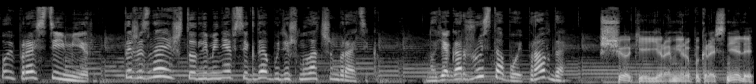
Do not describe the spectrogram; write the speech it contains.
Ой, прости, Мир. Ты же знаешь, что для меня всегда будешь младшим братиком. Но я горжусь тобой, правда? Щеки Яромира покраснели,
